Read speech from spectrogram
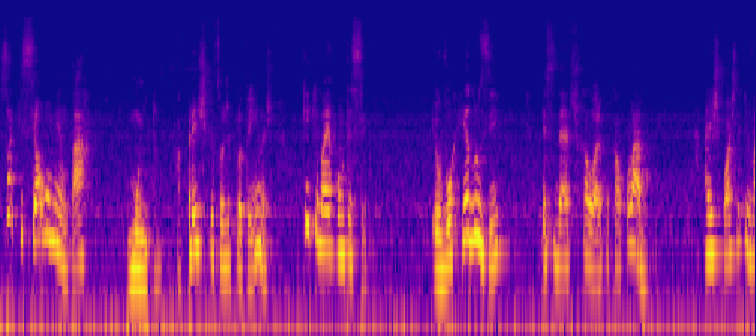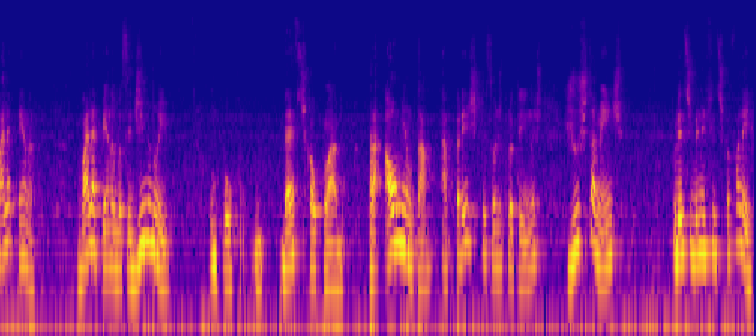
Só que se eu aumentar muito a prescrição de proteínas, o que, que vai acontecer? Eu vou reduzir esse déficit calórico calculado. A resposta é que vale a pena. Vale a pena você diminuir um pouco o déficit calculado para aumentar a prescrição de proteínas, justamente por esses benefícios que eu falei.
